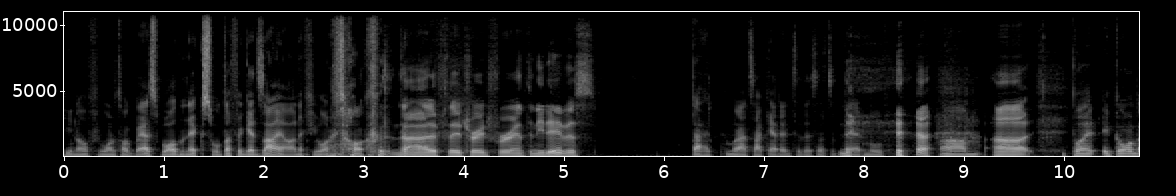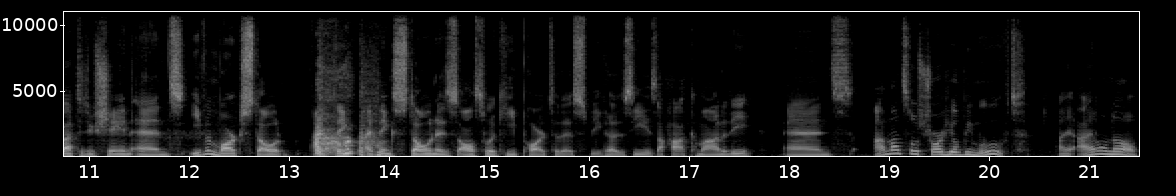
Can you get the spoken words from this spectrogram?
you know if you want to talk basketball, the Knicks will definitely get Zion. If you want to talk with Not if they trade for Anthony Davis. that, well, let's not get into this. That's a bad move. Um, uh, but it, going back to Duchene and even Mark Stone, I think I think Stone is also a key part to this because he is a hot commodity, and I'm not so sure he'll be moved. I I don't know.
